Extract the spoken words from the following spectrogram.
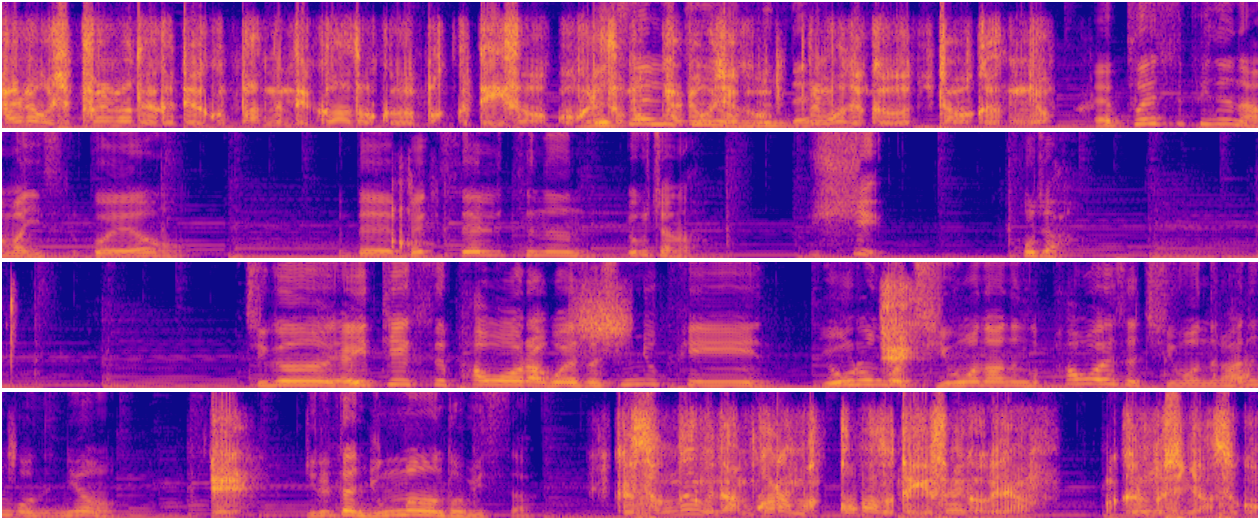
850 풀모델 그때 그 봤는데, 그거도 그, 막 그때 있어갖고, 그래서 막 맥셀리티는 850 없는데? 그 풀모델 그거 잡았거든요. FSP는 아마 있을 거예요. 근데 맥스 엘리트는 여기 있잖아. 씨 보자. 지금 ATX 파워라고 해서 16핀 요런 거 지원하는 거 파워에서 지원을 하는 거는요. 일단 6만 원 더 비싸. 그 성능은 아무거나 막 꼽아도 되겠습니까, 그냥? 막 그런 거 신경 안 쓰고.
